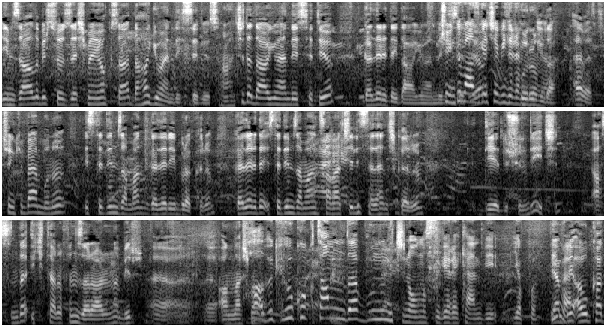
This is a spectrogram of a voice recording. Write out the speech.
imzalı bir sözleşme yoksa daha güvende hissediyor. Sanatçı da daha güvende hissediyor, galeri de daha güvende Çünkü hissediyor. vazgeçebilirim Kurumda. diyor. Evet. Çünkü ben bunu istediğim zaman galeriyi bırakırım. Galeride istediğim zaman sanatçı listeden çıkarırım diye düşündüğü için aslında iki tarafın zararına bir e, e, anlaşma. Halbuki hukuk tam da bunun için olması gereken bir yapı değil ya mi? bir avukat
